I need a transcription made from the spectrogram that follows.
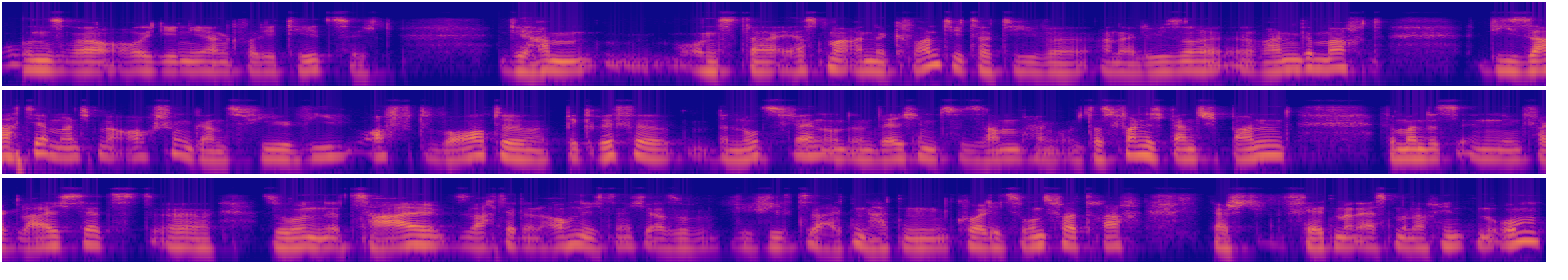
unserer originären Qualitätssicht wir haben uns da erstmal an eine quantitative Analyse rangemacht. Die sagt ja manchmal auch schon ganz viel, wie oft Worte, Begriffe benutzt werden und in welchem Zusammenhang. Und das fand ich ganz spannend, wenn man das in den Vergleich setzt. Äh, so eine Zahl sagt ja dann auch nichts. Nicht? Also wie viele Seiten hat ein Koalitionsvertrag? Da fällt man erstmal nach hinten um.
